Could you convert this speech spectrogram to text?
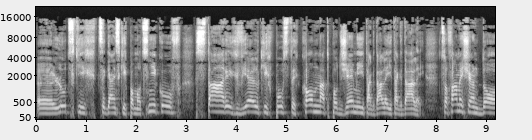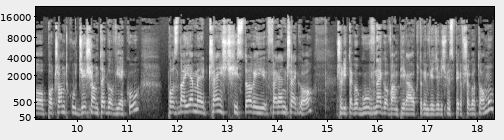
e, ludzkich cygańskich pomocników, starych, wielkich, pustych komnat, podziemi itd., tak itd. Tak Cofamy się do początku X wieku, poznajemy część historii Ferenczego, czyli tego głównego wampira, o którym wiedzieliśmy z pierwszego tomu,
